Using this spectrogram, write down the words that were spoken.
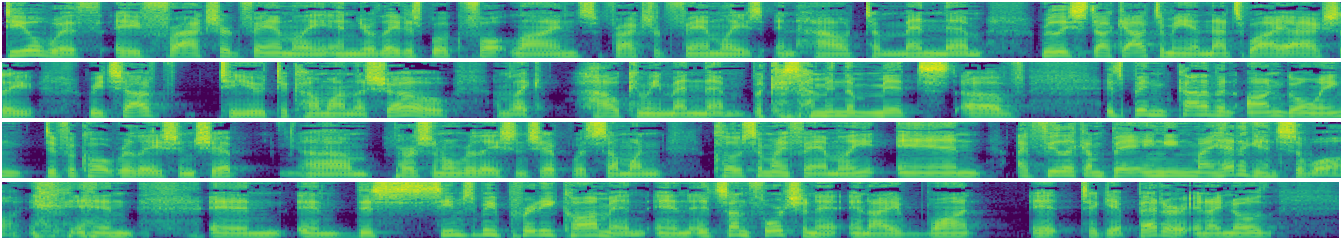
deal with a fractured family and your latest book fault lines fractured families and how to mend them really stuck out to me. And that's why i actually reached out to you to come on the show. I'm like how can we mend them? Because i'm in the midst of it's been kind of an ongoing difficult relationship um, personal relationship with someone close to my family and I feel like I'm banging my head against the wall and and and this seems to be pretty common and it's unfortunate and I want it to get better and I know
